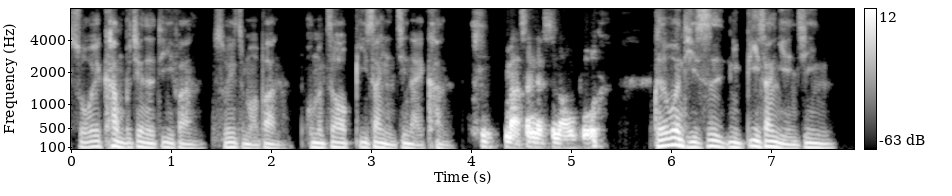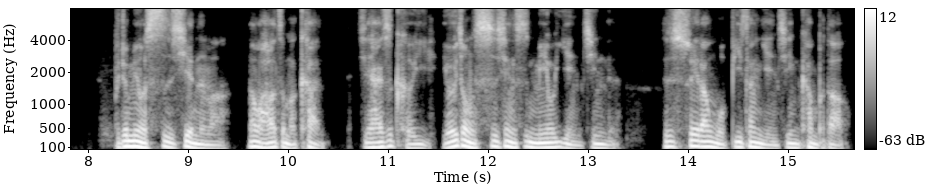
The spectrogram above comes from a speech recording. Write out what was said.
所谓看不见的地方，所以怎么办？我们只好闭上眼睛来看。马上开始脑补。可是问题是你闭上眼睛，不就没有视线了吗？那我还要怎么看？其实还是可以。有一种视线是没有眼睛的。就是虽然我闭上眼睛看不到，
